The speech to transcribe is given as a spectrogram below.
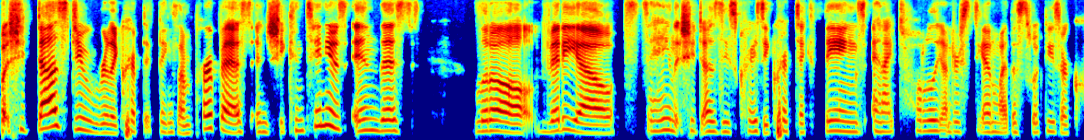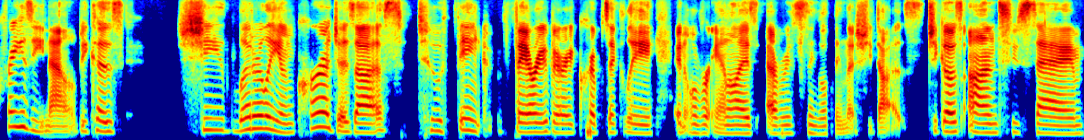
but she does do really cryptic things on purpose. And she continues in this little video saying that she does these crazy cryptic things. And I totally understand why the Swifties are crazy now because she literally encourages us to think very, very cryptically and overanalyze every single thing that she does. She goes on to say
